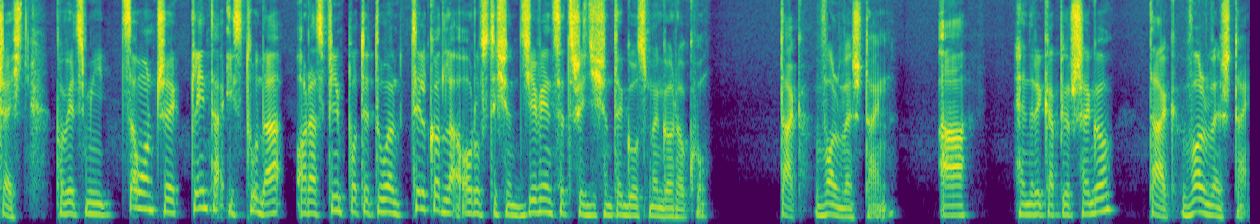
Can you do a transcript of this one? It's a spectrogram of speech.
Cześć, powiedz mi, co łączy Clint'a Eastwooda oraz film pod tytułem Tylko dla orów z 1968 roku? Tak, Wolfenstein. A Henryka I? Tak, Wolfenstein.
